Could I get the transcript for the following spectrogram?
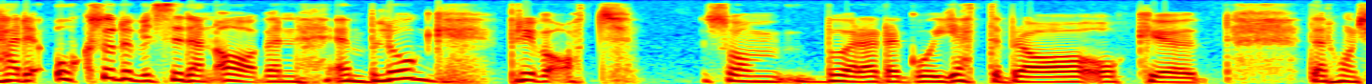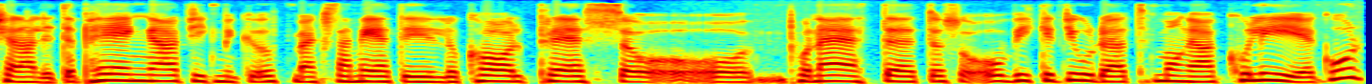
hade också då vid sidan av en, en blogg privat som började gå jättebra och eh, där hon tjänade lite pengar, fick mycket uppmärksamhet i lokalpress och, och på nätet och så och vilket gjorde att många kollegor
